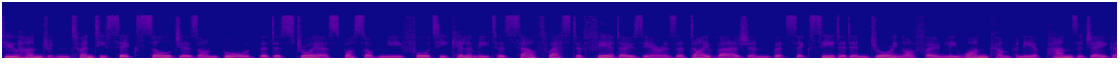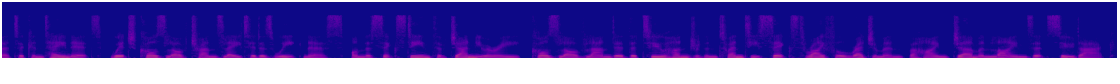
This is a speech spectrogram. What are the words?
226 soldiers on board the destroyer Sposobny 40 km southwest of Feodosia as a diversion but succeeded in drawing off only one company of Panzerjäger to contain it, which Kozlov translated as weakness. On 16 January, Kozlov landed the 226th Rifle Regiment behind German lines at Sudak.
